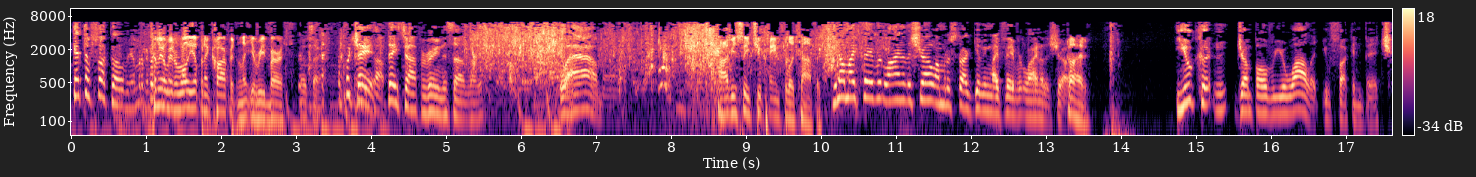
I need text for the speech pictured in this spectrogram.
Get the fuck over here. I'm gonna put Come here. you We're going to roll you up in a carpet and let you rebirth. That's all right. Put you in the tub. Thanks, John, for bringing this up, buddy. Wow, man. Obviously, too painful a topic. You know my favorite line of the show? I'm going to start giving my favorite line of the show. Go ahead. You couldn't jump over your wallet, you fucking bitch.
